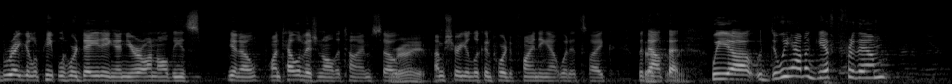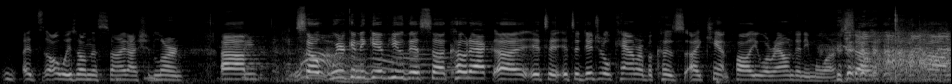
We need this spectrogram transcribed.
regular people who are dating and you're on all these, you know, on television all the time. So Right. I'm sure you're looking forward to finding out what it's like without Definitely. that. We, uh, do we have a gift for them? It's always on this side. I should learn. Um, So we're going to give you this uh, Kodak. Uh, it's, a, it's a digital camera because I can't follow you around anymore. So um,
